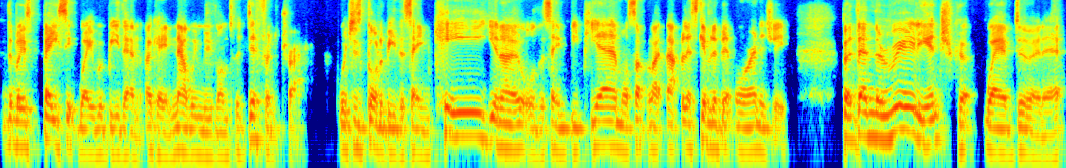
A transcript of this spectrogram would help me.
the most basic way would be then, okay, now we move on to a different track which has got to be the same key, you know, or the same BPM or something like that. But let's give it a bit more energy. But then the really intricate way of doing it,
